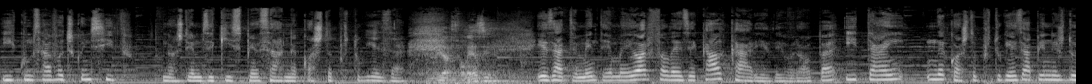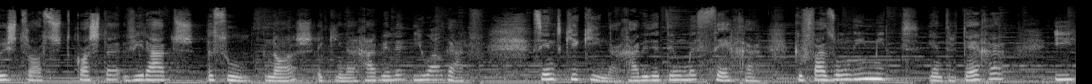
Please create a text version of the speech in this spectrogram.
e começava o desconhecido. Nós temos aqui, se pensar na costa portuguesa. A maior falésia? Exatamente, é a maior falésia calcária da Europa e tem na costa portuguesa apenas dois troços de costa virados a sul. Nós, aqui na Rábida e o Algarve. Sendo que aqui na Rábida tem uma serra que faz um limite entre a terra e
